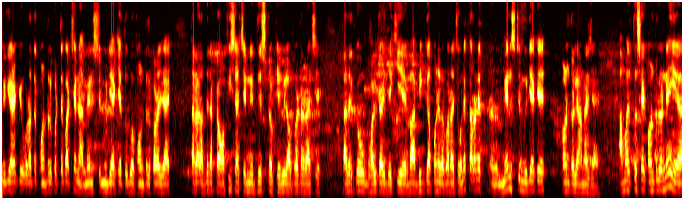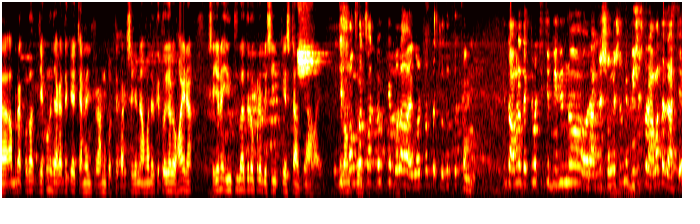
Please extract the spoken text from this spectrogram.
মিডিয়াকে ওরা তো কন্ট্রোল করতে পারছে না। মেন মিডিয়াকে তবুও কন্ট্রোল করা যায়। তারা তাদের একটা অফিস আছে নির্দিষ্ট কেবিল অপারেটর আছে। তাদেরকেও ভয় টয় দেখিয়ে বা বিজ্ঞাপনের ব্যাপার আছে। অনেক কারণে মেন স্ট্রিম মিডিয়াকে কন্ট্রোলে আনা যায়। আমাদের তো সে কন্ট্রোলে নেই আমরা কোথাও যে কোনো জায়গা থেকে চ্যানেল রান করতে পারি। সেই জন্য আমাদেরকে তো ওইভাবে হয় না। সেই জন্য ইউটিউবারদের উপরে বেশি কেসটা দেওয়া হয়। এবং সংবাদ বলা হয় গণতন্ত্রের চতুর্থ স্তম্ভ। কিন্তু আমরা দেখতে পাচ্ছি যে বিভিন্ন রাজ্যের সঙ্গে সঙ্গে বিশেষ করে আমাদের রাজ্যে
